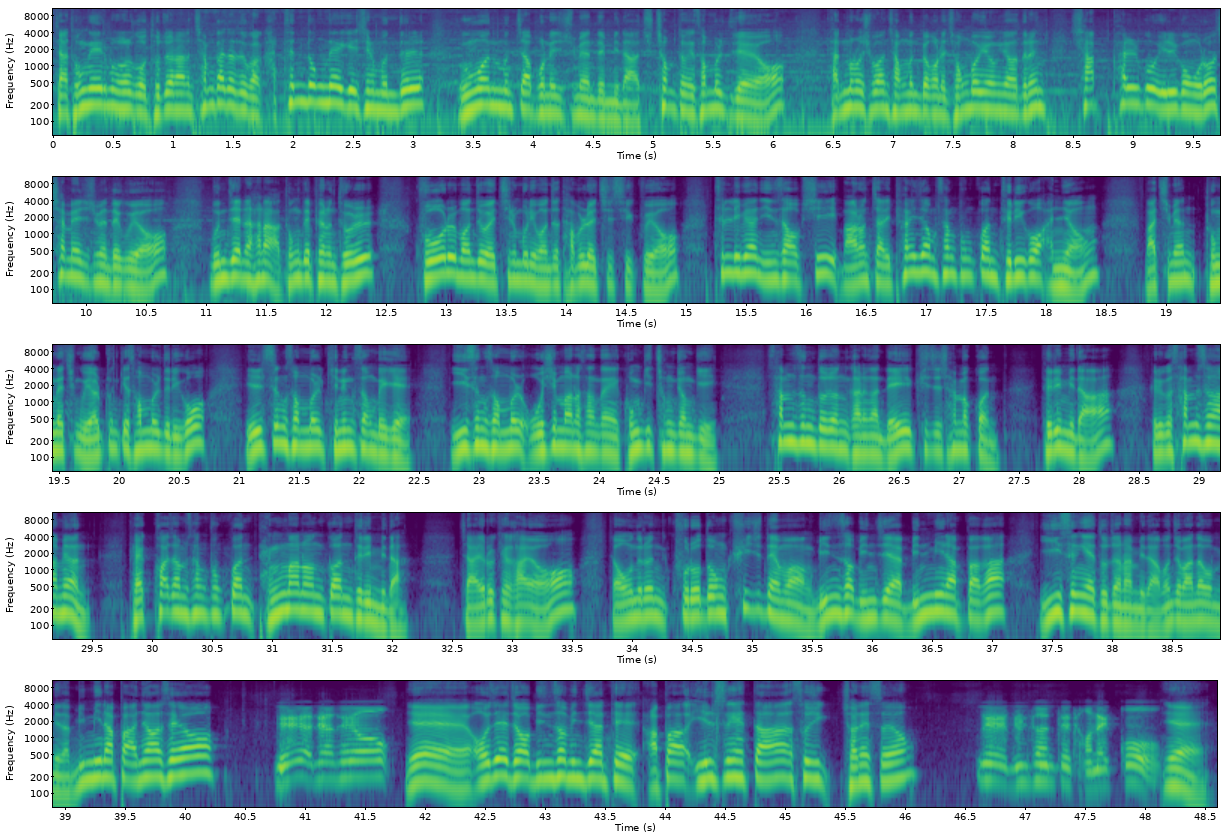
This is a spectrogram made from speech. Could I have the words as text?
자 동네 이름을 걸고 도전하는 참가자들과 같은 동네에 계시는 분들 응원 문자 보내주시면 됩니다. 추첨 통해 선물 드려요. 단문 50원 장문 100원의 정보 이용료들은 샵 8910으로 참여해 주시면 되고요. 문제는 하나 동대표는 둘 구호를 먼저 외치는 분이 먼저 답을 외칠 수 있고요. 틀리면 인사 없이 만원짜리 편의점 상품권 드리고 안녕. 마치면 동네 친구 10분께 선물 드리고 1승 선물 기능성 베개 2승 선물 50만원 상당의 공기청정기 3승 도전 가능한 내일 퀴즈 참여권 드립니다 그리고 3승하면 백화점 상품권 100만원권 드립니다 자, 이렇게 가요. 자, 오늘은 구로동 퀴즈 대왕 민서 민재야 민민 아빠가 2승에 도전합니다. 먼저 만나봅니다. 민민 아빠 안녕하세요. 네, 안녕하세요. 예, 어제 저 민서 민재한테 아빠 1승 했다 소식 전했어요? 네, 민수한테 전했고, 예.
